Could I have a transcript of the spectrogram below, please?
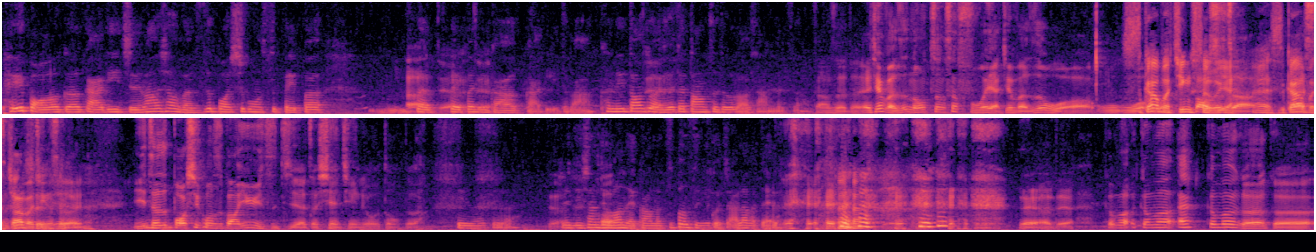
赔保个搿价钿，其实浪向勿是保险公司赔拨。赔赔拨人家价钿对伐？肯定当中还有得打折头咯啥物事。打折头，而且勿是侬正式付个呀，就勿是我我我我经手个呀，哎，自家勿经手个。伊只是保险公司帮医院之间个只现金流动，对伐？对个对个。对，里向就老难讲了，资本主义国家阿拉勿对了。对啊对啊，葛末葛末哎，葛末搿搿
